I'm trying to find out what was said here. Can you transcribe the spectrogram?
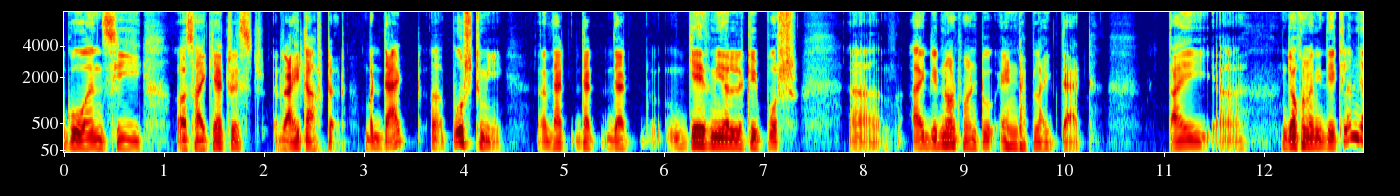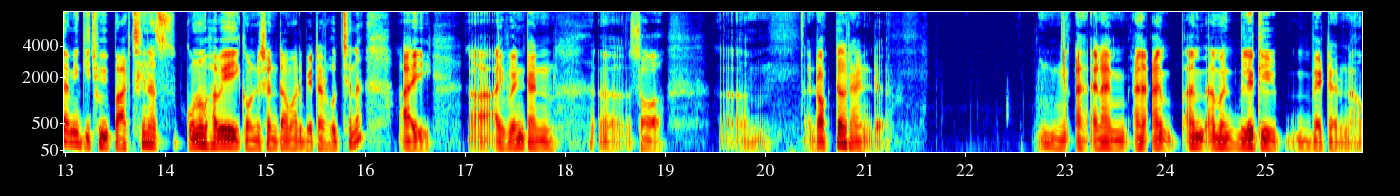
go and see a psychiatrist right after. But that uh, pushed me. Uh, that that that gave me a little push. Uh, I did not want to end up like that. তাই যখন আমি দেখলাম যে আমি কিছুই পারছি না কোনোভাবে এই কন্ডিশনটা আমার বেটার হচ্ছে না আই আই ওয়েন্ট অ্যান্ড স ডক্টর অ্যান্ড and I'm I'm I'm I'm a little better now.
